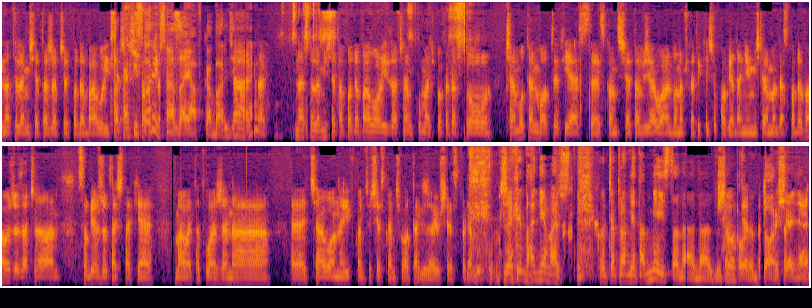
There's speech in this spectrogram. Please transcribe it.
na tyle mi się te rzeczy podobały. I Taka historyczna zajawka bardziej. tak, nie? tak. Na tyle mi się to podobało i zacząłem kumać po prostu, czemu ten motyw jest, skąd się to wzięło, albo na przykład jakieś opowiadanie mi się mega spodobało, że zaczynałem sobie rzucać takie małe tatuaże na e, ciało, no i w końcu się skończyło tak, że już jest prawie Że chyba nie masz, kurczę, prawie tam miejsca na, na że tak powiem, torsie, nie?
